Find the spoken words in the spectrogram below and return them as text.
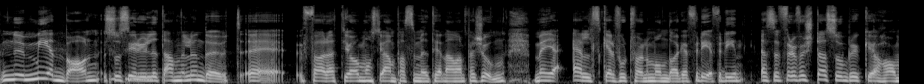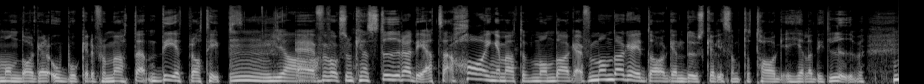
nu med barn så ser det ju lite annorlunda ut eh, för att jag måste ju anpassa mig till en annan person. Men jag älskar fortfarande måndagar för det. För, det är, alltså för det första så brukar jag ha måndagar obokade från möten. Det är ett bra tips. Mm, ja. Eh, för folk som kan styra det, att här, ha inga möten på måndagar. För måndagar är dagen du ska liksom ta tag i hela ditt liv. Eh,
